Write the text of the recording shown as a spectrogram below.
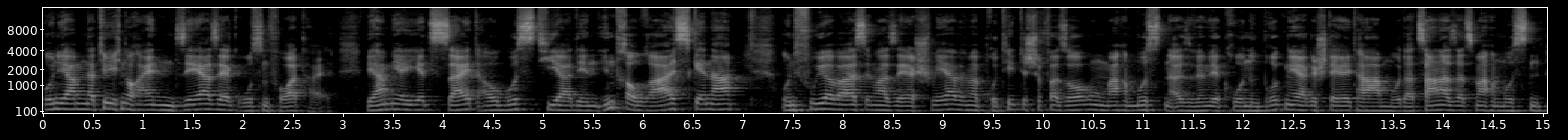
Und wir haben natürlich noch einen sehr, sehr großen Vorteil. Wir haben ja jetzt seit August hier den Intraoral-Scanner und früher war es immer sehr schwer, wenn wir prothetische Versorgung machen mussten, also wenn wir Kronen und Brücken hergestellt haben oder Zahnersatz machen mussten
